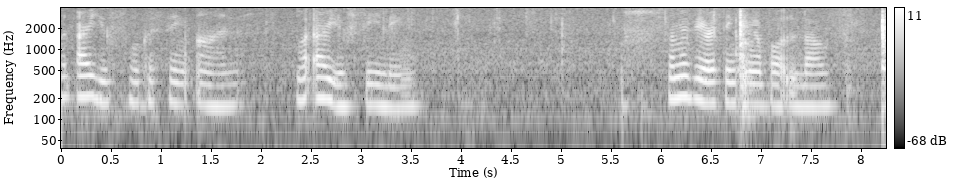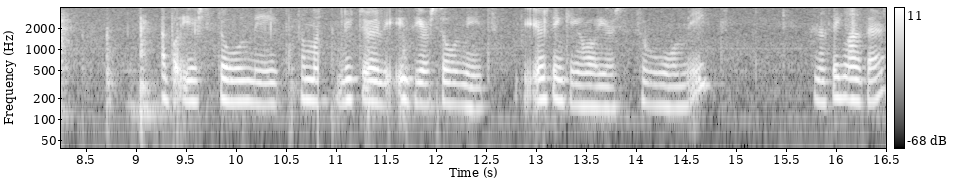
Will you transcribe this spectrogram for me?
What are you focusing on? What are you feeling? Some of you are thinking about love, about your soulmate. Someone literally is your soulmate. You're thinking about your soulmate. Nothing other.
